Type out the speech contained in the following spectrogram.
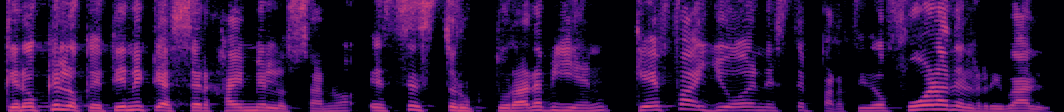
creo que lo que tiene que hacer Jaime Lozano es estructurar bien qué falló en este partido fuera del rival.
